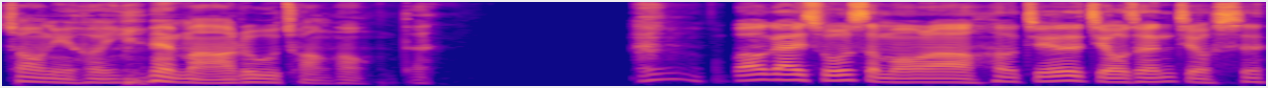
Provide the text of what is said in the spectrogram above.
少女横越马路闯红灯，我不知道该说什么了。我觉得九成九是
